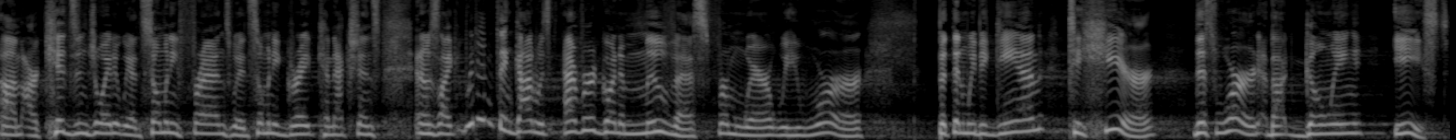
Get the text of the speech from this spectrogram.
Um, our kids enjoyed it. We had so many friends. We had so many great connections. And it was like, we didn't think God was ever going to move us from where we were. But then we began to hear this word about going east.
